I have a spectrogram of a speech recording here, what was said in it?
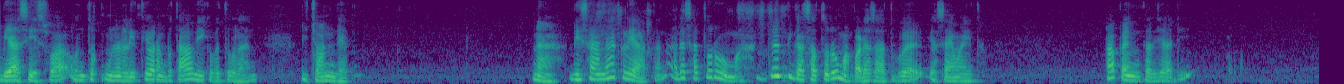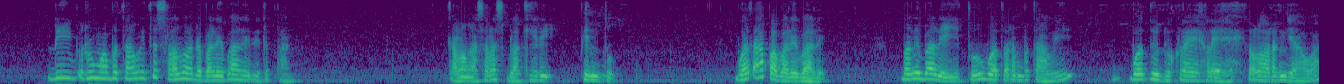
beasiswa untuk meneliti orang Betawi kebetulan di Condet. Nah, di sana kelihatan ada satu rumah, dan tinggal satu rumah pada saat gue SMA itu. Apa yang terjadi? Di rumah Betawi itu selalu ada balai-balai di depan. Kalau nggak salah sebelah kiri, pintu. Buat apa balai-balai? Balai-balai itu buat orang Betawi, buat duduk leleh-leleh kalau orang Jawa,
